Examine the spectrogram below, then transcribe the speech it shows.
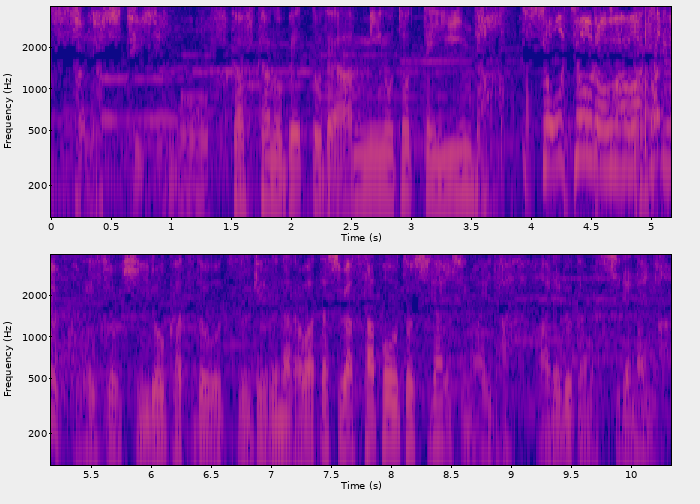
探している。もうふかふかのベッドで安眠をとっていいんだ。象徴論はわかる。これ以上ヒーロー活動を続けるなら私はサポートしないしの間荒れるかもしれないが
